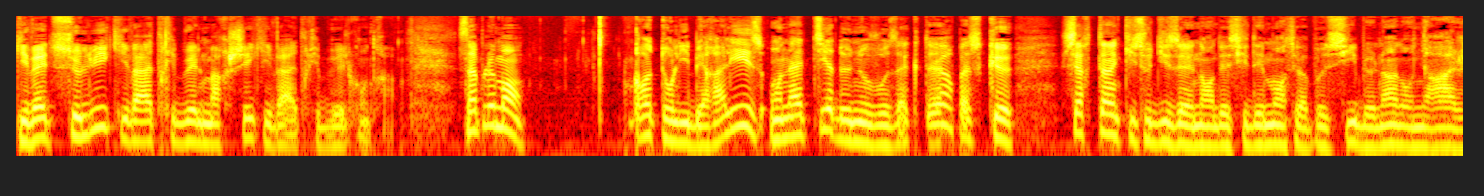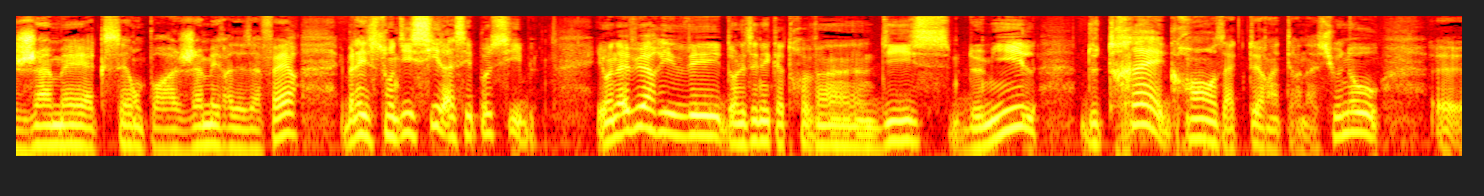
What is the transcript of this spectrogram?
qui va être celui qui va attribuer le marché, qui va attribuer le contrat. Simplement, quand on libéralise, on attire de nouveaux acteurs parce que certains qui se disaient non, décidément, c'est pas possible, l'Inde, on n'aura jamais accès, on pourra jamais faire des affaires, eh là, ils se sont dit si, là, c'est possible. Et on a vu arriver dans les années 90, 2000, de très grands acteurs internationaux, euh,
